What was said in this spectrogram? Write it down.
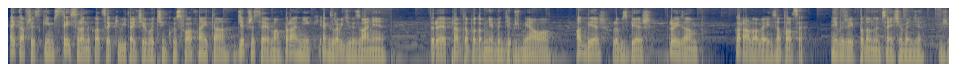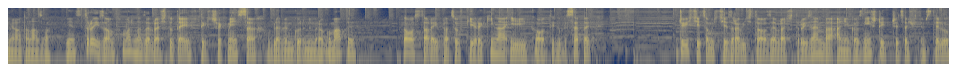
Hejka wszystkim, z tej strony Kocyk i witajcie w odcinku z Fortnite'a, gdzie przedstawię wam poradnik, jak zrobić wyzwanie, które prawdopodobnie będzie brzmiało Odbierz lub zbierz trójząb w koralowej zatoce. Najwyżej w podobnym sensie będzie brzmiała ta nazwa. Więc trójząb można zebrać tutaj, w tych trzech miejscach, w lewym górnym rogu mapy, koło starej placówki rekina i koło tych wysepek. Oczywiście co musicie zrobić to zebrać trójzęba, a nie go zniszczyć, czy coś w tym stylu.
